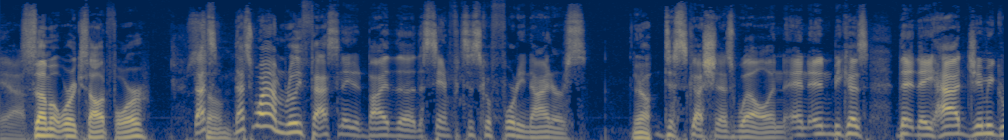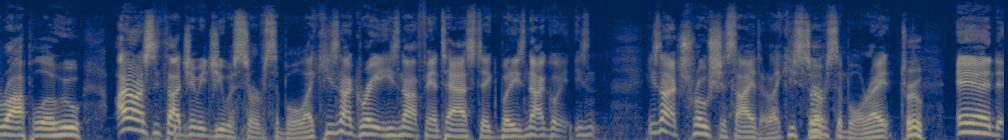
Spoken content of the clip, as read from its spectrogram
yeah. Some it works out for. That's some, that's why I'm really fascinated by the the San Francisco 49ers yeah. discussion as well, and and, and because they they had Jimmy Garoppolo, who I honestly thought Jimmy G was serviceable. Like he's not great, he's not fantastic, but he's not going he's he's not atrocious either. Like he's serviceable, right? True. and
